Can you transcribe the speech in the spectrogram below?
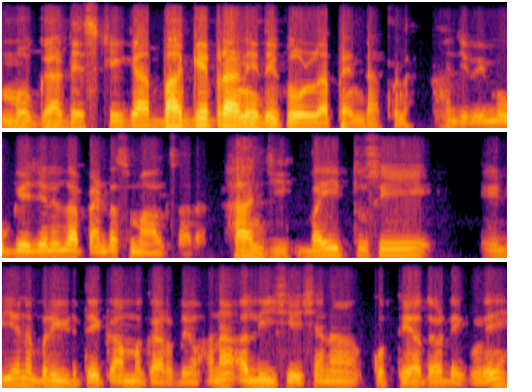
ਮੋਗਾ ਡਿਸਟ੍ਰਿਕਟ ਆ ਬਾਗੇ ਪੁਰਾਣੇ ਦੇ ਕੋਲ ਆ ਪਿੰਡ ਆਪਣਾ। ਹਾਂਜੀ ਬਈ ਮੋਗੇ ਜ਼ਿਲ੍ਹੇ ਦਾ ਪਿੰਡ ਸਮਾਲਸਰ ਹਾਂਜੀ। ਬਾਈ ਤੁਸੀਂ ਇੰਡੀਅਨ ਬਰੀਡ ਤੇ ਕੰਮ ਕਰਦੇ ਹੋ ਹਨਾ? ਅਲੀ ਸ਼ੇਸ਼ਨ ਕੁੱਤੇ ਆ ਤੁਹਾਡੇ ਕੋਲੇ।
